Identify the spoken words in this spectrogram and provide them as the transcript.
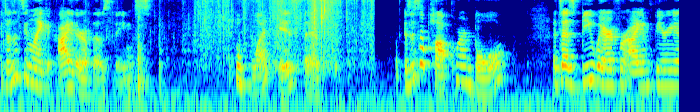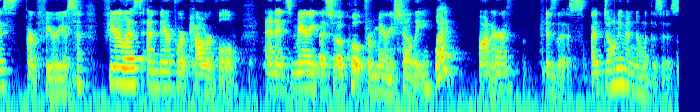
It doesn't seem like either of those things. What is this? Is this a popcorn bowl? It says, beware for I am furious, or furious, fearless and therefore powerful. And it's Mary, it's a quote from Mary Shelley. What on earth is this? I don't even know what this is.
